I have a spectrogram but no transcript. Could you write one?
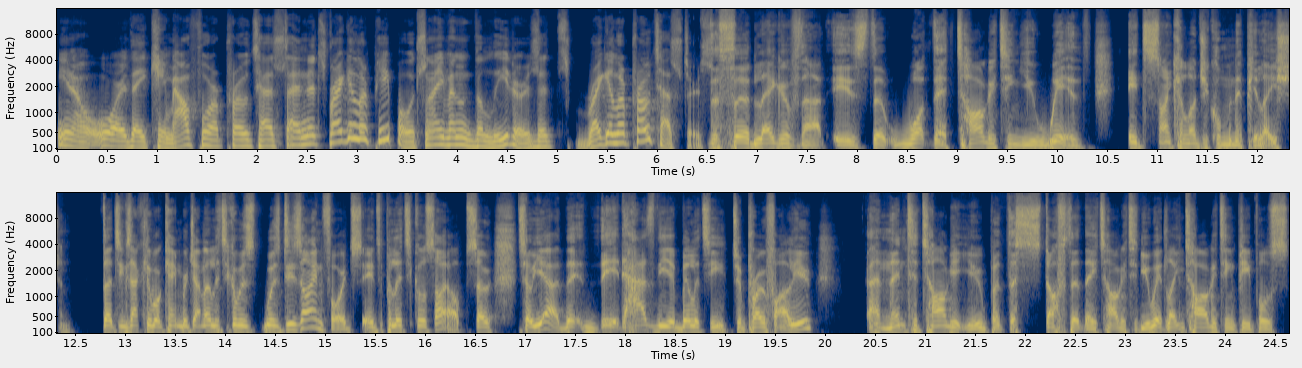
you know, or they came out for a protest and it's regular people. It's not even the leaders, it's regular protesters. The third leg of that is that what they're targeting you with, it's psychological manipulation. That's exactly what Cambridge Analytica was was designed for. It's it's political psyop. So so yeah, the, it has the ability to profile you and then to target you, but the stuff that they targeted you with, like targeting people's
